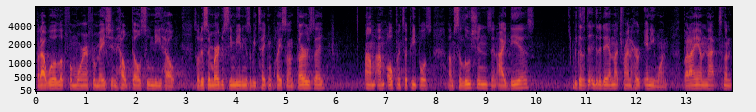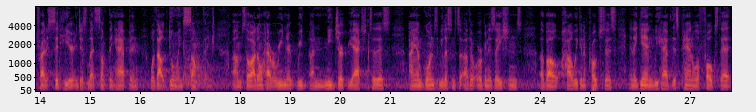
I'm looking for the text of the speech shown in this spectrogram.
but I will look for more information, help those who need help. So this emergency meeting is will be taking place on Thursday. Um, I'm open to people's um, solutions and ideas because at the end of the day, I'm not trying to hurt anyone, but I am not going to try to sit here and just let something happen without doing something. Um, so I don't have a, re- a knee-jerk reaction to this. I am going to be listening to other organizations about how we can approach this. And again, we have this panel of folks that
